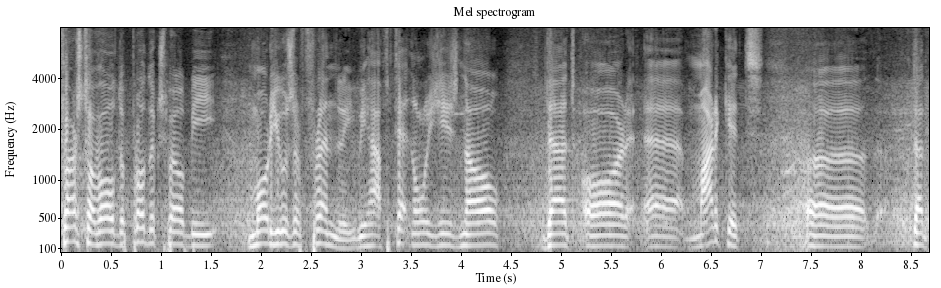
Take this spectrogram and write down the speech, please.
First of all, the products will be more user friendly. We have technologies now that are uh, market, uh, that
